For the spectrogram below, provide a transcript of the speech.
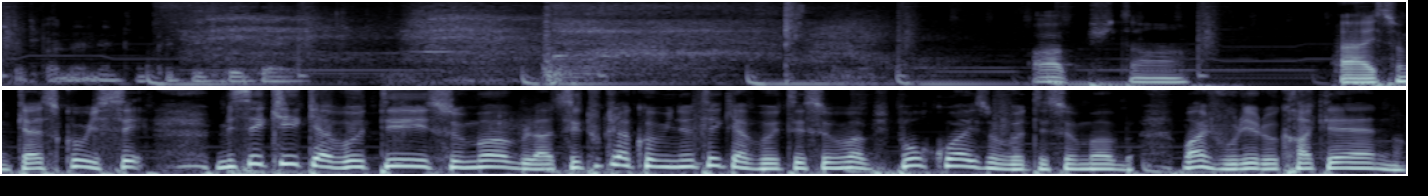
Je vais pas donner ton petit dégage. Ah putain. Ah ils sont casse-couilles. C'est... Mais c'est qui qui a voté ce mob là? C'est toute la communauté qui a voté ce mob. Pourquoi ils ont voté ce mob? Moi je voulais le kraken.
